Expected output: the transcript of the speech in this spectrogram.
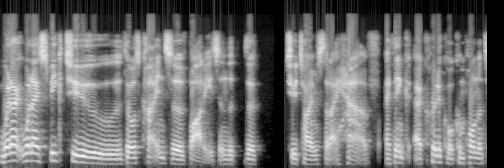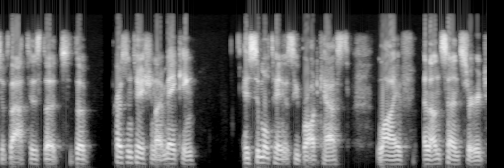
when I when I speak to those kinds of bodies and the, the two times that I have, I think a critical component of that is that the presentation I'm making is simultaneously broadcast live and uncensored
